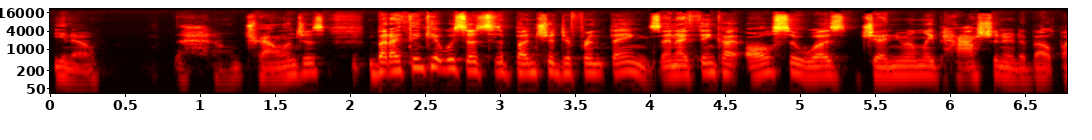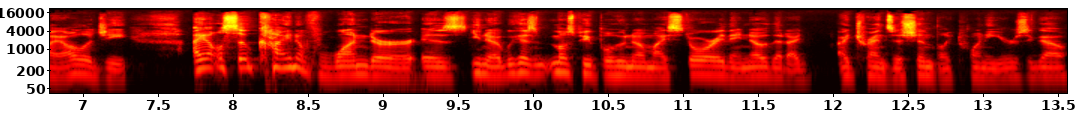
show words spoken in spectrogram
you know, know, challenges. But I think it was just a bunch of different things. And I think I also was genuinely passionate about biology. I also kind of wonder is, you know, because most people who know my story, they know that I, I transitioned like 20 years ago.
